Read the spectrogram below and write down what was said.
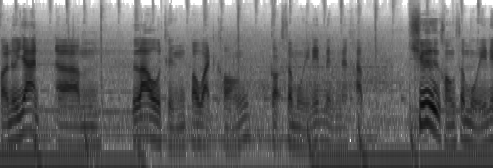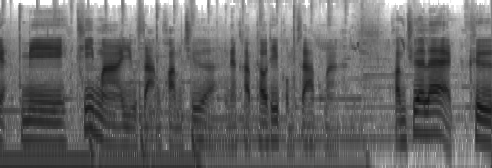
ขออนุญาตเเล่าถึงประวัติของเกาะสมุยนิดหนึ่งนะครับ ชื่อของสมุยเนี่ยมีที่มาอยู่ 3 ความเชื่อนะครับ เท่าที่ผมทราบมา ความเชื่อแรกคือ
